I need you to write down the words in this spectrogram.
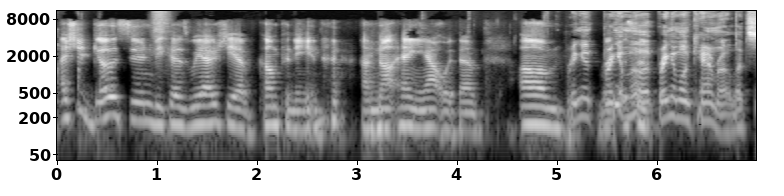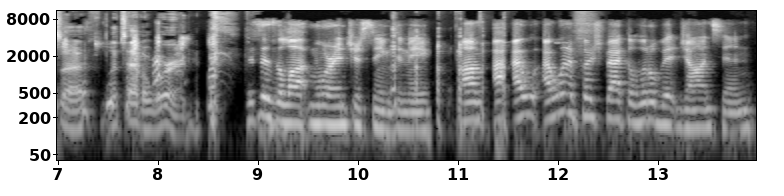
I should go soon because we actually have company and I'm not hanging out with them. Um, Bring it, bring him, uh, bring him on camera. Let's uh, let's have a word. this is a lot more interesting to me. Um, I, I, I want to push back a little bit, Johnson,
